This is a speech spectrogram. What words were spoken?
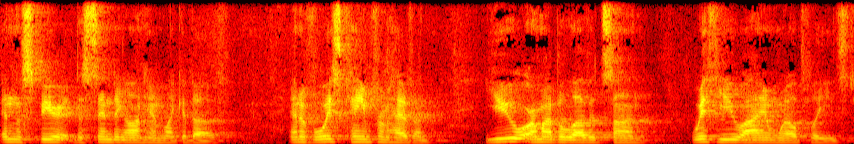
and the Spirit descending on him like a dove. And a voice came from heaven You are my beloved Son. With you I am well pleased.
